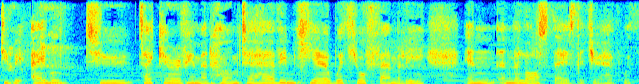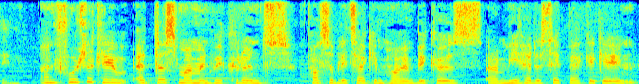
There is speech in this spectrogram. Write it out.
to be able to take care of him at home, to have him here with your family in, in the last days that you have with him? Unfortunately, at this moment, we couldn't possibly take him home because um, he had a setback again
